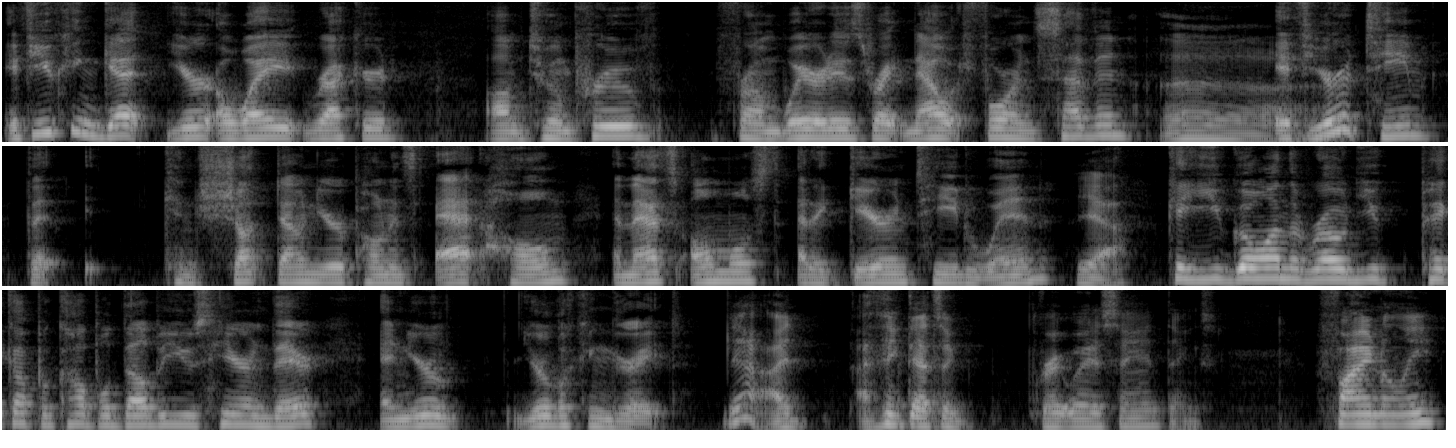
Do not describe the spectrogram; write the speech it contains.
if you can get your away record um, to improve from where it is right now at 4 and 7. Ugh. if you're a team that can shut down your opponents at home and that's almost at a guaranteed win Yeah. Okay you go on the road you pick up a couple w's here and there and you're you're looking great Yeah, I I think that's a great way of saying things. Finally,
